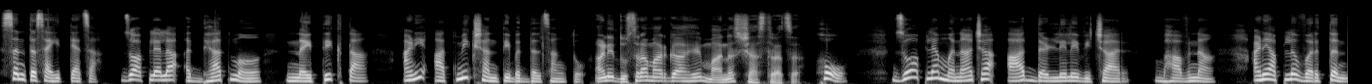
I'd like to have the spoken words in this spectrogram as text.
संत साहित्याचा जो आपल्याला अध्यात्म नैतिकता आणि आत्मिक शांतीबद्दल सांगतो. आणि दुसरा मार्ग आहे मानसशास्त्राचा. हो जो आपल्या मनाच्या आत दडलेले विचार भावना आणि आपलं वर्तन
